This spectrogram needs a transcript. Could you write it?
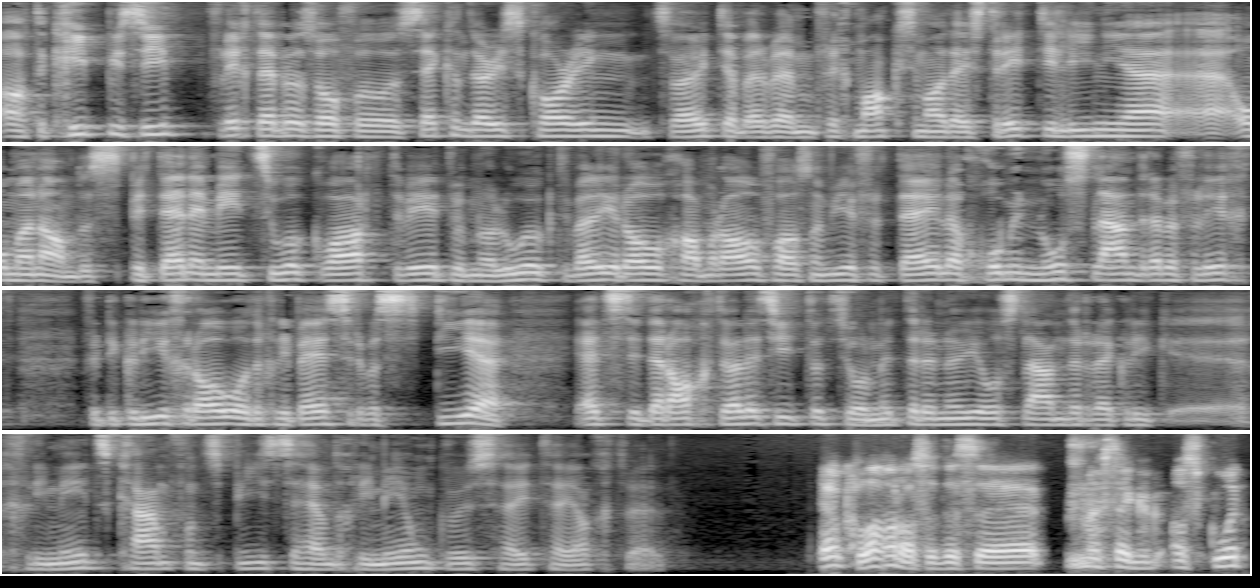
an der Kippe sind, vielleicht eben so von Secondary Scoring, zweite, aber eben vielleicht maximal die dritte Linie äh, umeinander, dass bei denen mehr zugewartet wird, weil man schaut, welche Rolle kann man allenfalls noch wie verteilen, kommen in Ausländer eben vielleicht für die gleiche Rolle oder ein bisschen besser, was die jetzt in der aktuellen Situation mit der neuen Ausländerregelung äh, ein bisschen mehr zu kämpfen und zu beißen haben und ein bisschen mehr Ungewissheit haben aktuell. Ja klar, also das, äh, ich sage, als guter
